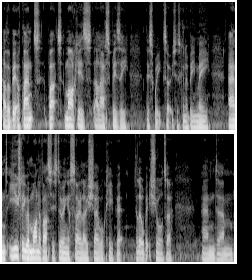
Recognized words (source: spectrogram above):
have a bit of bant. But Mark is, alas, busy this week, so it's just going to be me. And usually, when one of us is doing a solo show, we'll keep it a little bit shorter and um,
